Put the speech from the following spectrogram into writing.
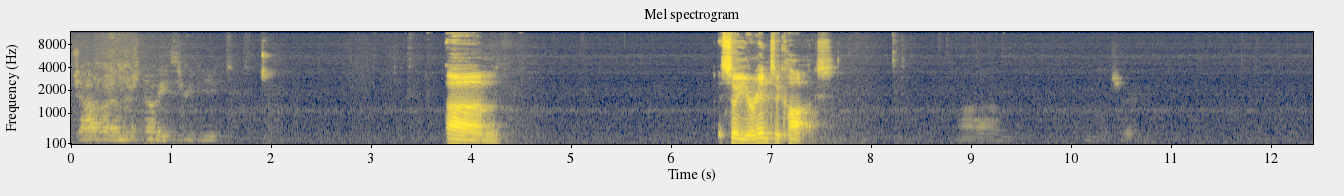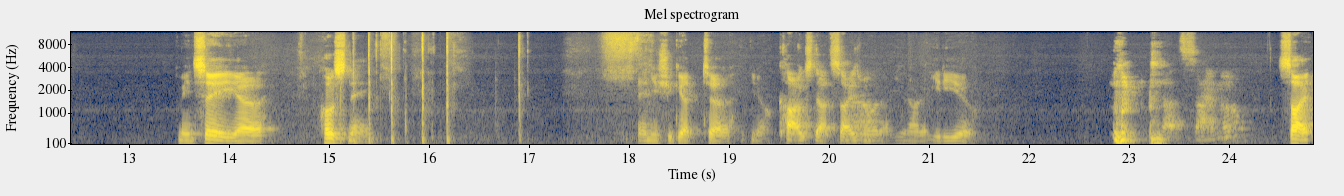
Java, and there's no E E3D. Um, so you're into cogs. Um, I'm not sure. I mean, say uh, host name, and you should get uh, you know cogs.seismo.edu. Not Simo? Site.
